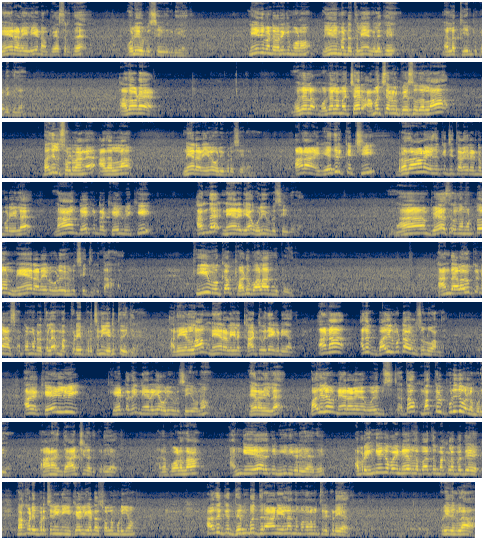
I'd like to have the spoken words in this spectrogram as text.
நேரலையிலேயே நான் பேசுகிறத ஒளிபரப்பு செய்வது கிடையாது. நீதிமன்றம் வரைக்கும் போனோம். நீதிமன்றத்துலேயும் எங்களுக்கு நல்ல தீர்ப்பு கிடைக்கல. அதோட முதல முதலமைச்சர் அமைச்சர்கள் பேசுவதெல்லாம் பதில் சொல்கிறாங்க அதெல்லாம் நேரலையில் ஒளிபரப்பு செய்கிறாங்க ஆனால் எதிர்க்கட்சி பிரதான எதிர்க்கட்சி தலைவர் என்ற முறையில் நான் கேட்கின்ற கேள்விக்கு அந்த நேரடியாக ஒளிபரப்பு செய்தில்லை நான் பேசுகிறத மட்டும் நேரலையில் ஒளிபரப்பு செஞ்சுருந்தா திமுக படுபாலாது போயிடும் அந்த அளவுக்கு நான் சட்டமன்றத்தில் மக்களுடைய பிரச்சனையை எடுத்து வைக்கிறேன். அதையெல்லாம் நேரலையில் காட்டுவதே கிடையாது. ஆனால் அதற்கு பதில் மட்டும் அவர்கள் சொல்லுவாங்க. ஆக கேள்வி கேட்டதை நேரடியாக ஒளிபரப்பு செய்யணும். நேரலையில் பதிலும் நேரலையில் ஒளிபரப்பு செஞ்சால் தான் மக்கள் புரிந்து கொள்ள முடியும். ஆனால் இந்த ஆட்சியில் அது கிடையாது. அதை போல தான் அங்கேயே அதுக்கு நீதி கிடையாது. அப்புறம் எங்கெங்கே போய் நேரில் பார்த்து மக்களை பற்றி மக்களுடைய பிரச்சனையை நீங்கள் கேள்வி கேட்டால் சொல்ல முடியும்? அதுக்கு தெம்பு திராணியெல்லாம் இந்த முதலமைச்சர் கிடையாது. புரியுதுங்களா?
